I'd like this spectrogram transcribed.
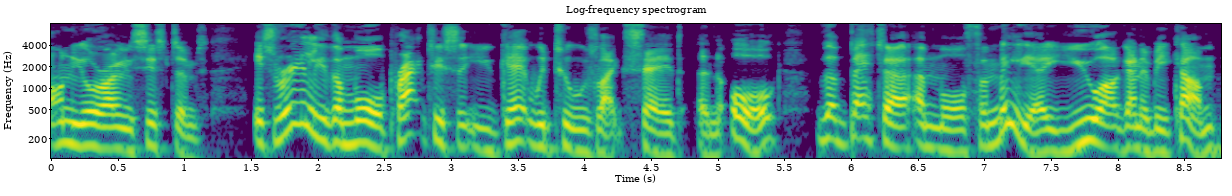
on your own systems. It's really the more practice that you get with tools like SED and awk, the better and more familiar you are going to become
